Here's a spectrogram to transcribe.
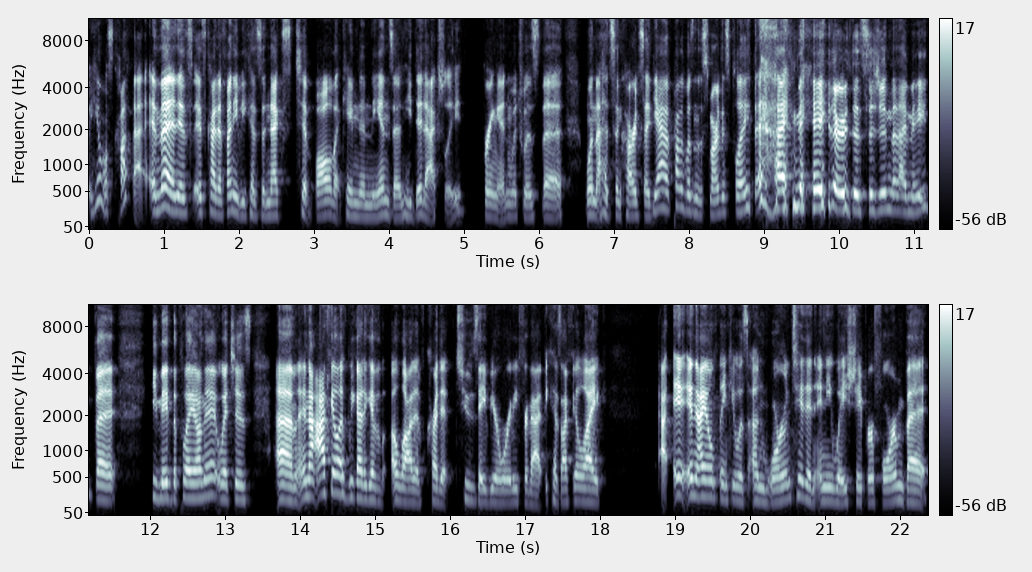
he almost caught that. And then it's it's kind of funny because the next tip ball that came in the end zone, he did actually bring in, which was the one that Hudson Card said, yeah, it probably wasn't the smartest play that I made or decision that I made, but he made the play on it, which is, um, and I feel like we got to give a lot of credit to Xavier Worthy for that because I feel like and I don't think it was unwarranted in any way, shape, or form, but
